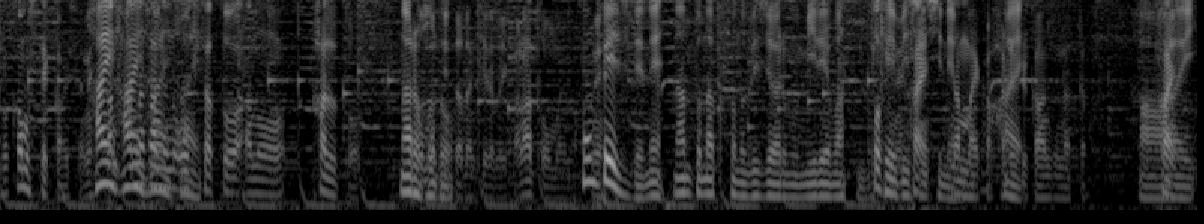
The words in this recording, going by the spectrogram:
とかもステッカーでしたね、はいはいはいはい。あんな感じの大きさとあの数となるほどいただければいいかなと思いますね。ホームページでねなんとなくそのビジュアルも見れますんでそうですね、は KBC いシネマ何枚か貼れる感じになってます、はい。はい。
